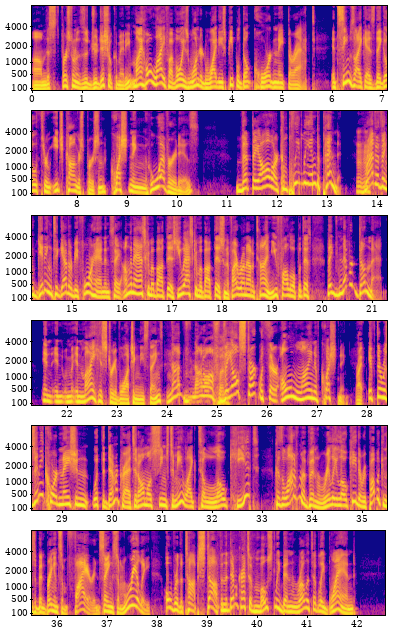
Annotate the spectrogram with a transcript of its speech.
Um, this first one is the Judicial Committee. My whole life, I've always wondered why these people don't coordinate their act. It seems like as they go through each congressperson, questioning whoever it is, that they all are completely independent. Rather than getting together beforehand and say, I'm going to ask him about this, you ask him about this, and if I run out of time, you follow up with this. They've never done that in, in, in my history of watching these things. Not not often. They all start with their own line of questioning. Right. If there was any coordination with the Democrats, it almost seems to me like to low key it. Because a lot of them have been really low key. The Republicans have been bringing some fire and saying some really over the top stuff. And the Democrats have mostly been relatively bland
